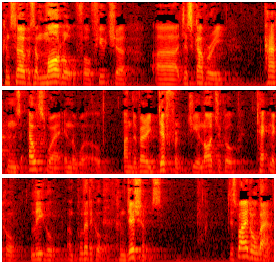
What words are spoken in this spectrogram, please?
can serve as a model for future uh, discovery patterns elsewhere in the world under very different geological, technical, legal, and political conditions. Despite all that,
